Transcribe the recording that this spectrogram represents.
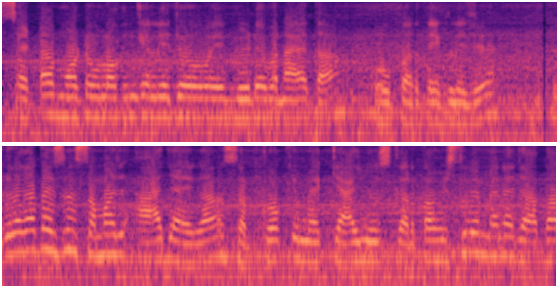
सेटअप मोटो ब्लॉगिंग के लिए जो एक वीडियो बनाया था ऊपर देख लीजिए। मुझे लगा था इसमें समझ आ जाएगा सबको कि मैं क्या यूज़ करता हूँ, इसलिए मैंने ज़्यादा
